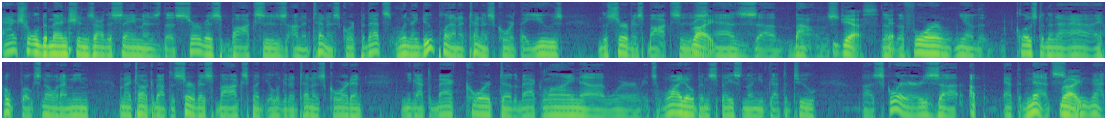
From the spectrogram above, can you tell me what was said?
actual dimensions are the same as the service boxes on a tennis court, but that's when they do play on a tennis court, they use the service boxes Right. as uh, bounds. Yes. The the four, you know, the close to the. I I hope folks know what I mean when I talk about the service box. But you look at a tennis court and you got the back court, uh, the back line uh, where it's a wide open space, and then you've got the two uh, squares uh, up at the nets. Right. Not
